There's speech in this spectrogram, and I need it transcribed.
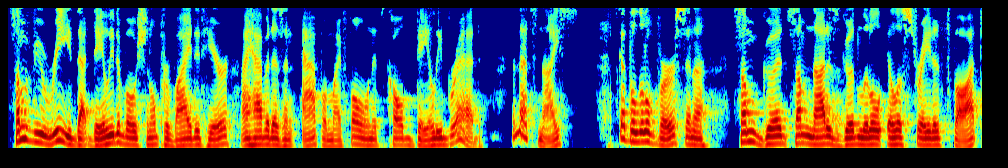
Some of you read that daily devotional provided here. I have it as an app on my phone. It's called Daily Bread. And that's nice. It's got the little verse and a some good, some not as good little illustrative thought,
